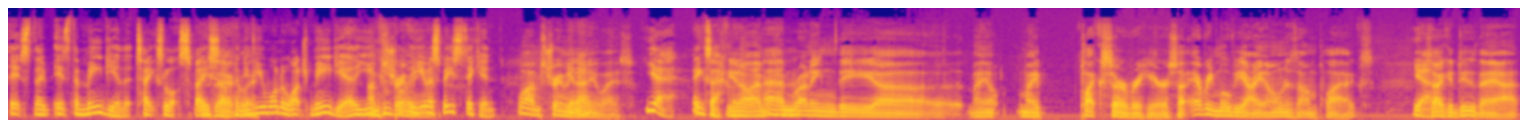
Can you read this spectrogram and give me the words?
it's the it's the media that takes a lot of space up, and if you want to watch media, you I'm can put a streaming it. USB stick in. Well, I'm streaming You know. anyways. Yeah, exactly. You know, I'm, I'm Um, running the uh, my my Plex server here, so every movie I own is on Plex. Yeah, So I could do that.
